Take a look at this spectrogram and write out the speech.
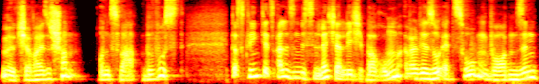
Möglicherweise schon. Und zwar bewusst. Das klingt jetzt alles ein bisschen lächerlich. Warum? Weil wir so erzogen worden sind,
